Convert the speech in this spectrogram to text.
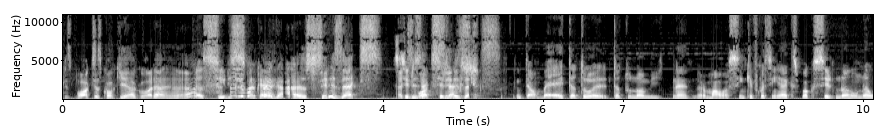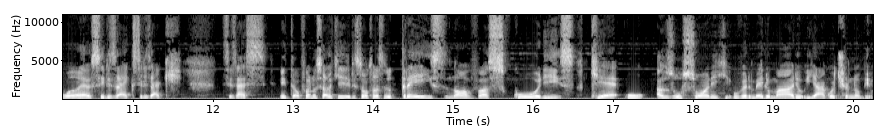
Xbox, qual que é agora? É, é Series, Ele vai pegar Series X. Series Xbox, X, Series X. X. Então, é, é tanto, é tanto nome né, normal assim, que fica assim, Xbox Series, não, não é One, é Series X, Series X, Series S. Então foi anunciado que eles estão trazendo três novas cores, que é o azul Sonic, o vermelho Mario e a água Chernobyl.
